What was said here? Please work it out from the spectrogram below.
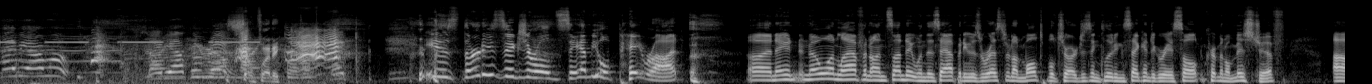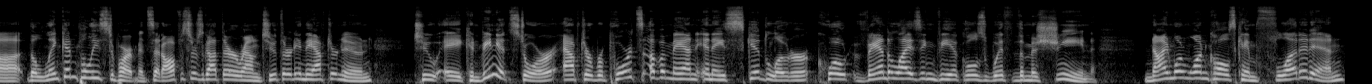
Maybe I won't. Maybe I'll come down. So funny. is 36 year old Samuel Payrot Uh, and ain't no one laughing on Sunday when this happened. He was arrested on multiple charges, including second degree assault and criminal mischief. Uh, the Lincoln Police Department said officers got there around 2:30 in the afternoon to a convenience store after reports of a man in a skid loader, quote, vandalizing vehicles with the machine. 911 calls came flooded in,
